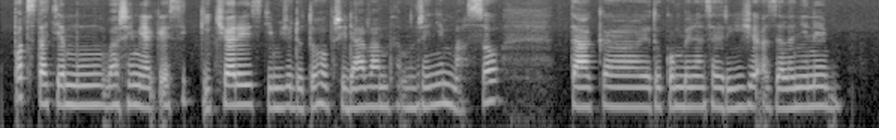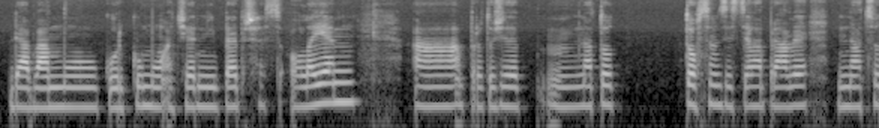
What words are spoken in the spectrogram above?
v podstatě mu vařím jakési kyčary s tím, že do toho přidávám samozřejmě maso, tak eh, je to kombinace rýže a zeleniny. Dávám mu kurkumu a černý pepř s olejem, a protože mm, na to to jsem zjistila právě, na co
